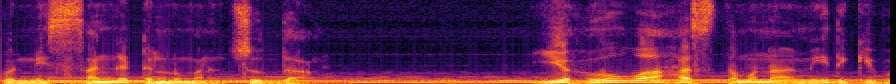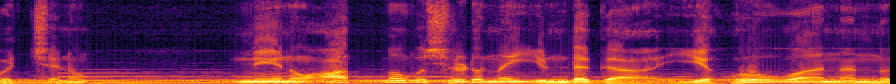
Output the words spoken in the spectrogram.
కొన్ని సంఘటనలు మనం చూద్దాం. యహోవా హస్తము నా మీదికి వచ్చెను. నేను ఆత్మవశుడునై ఉండగా యహోవా నన్ను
